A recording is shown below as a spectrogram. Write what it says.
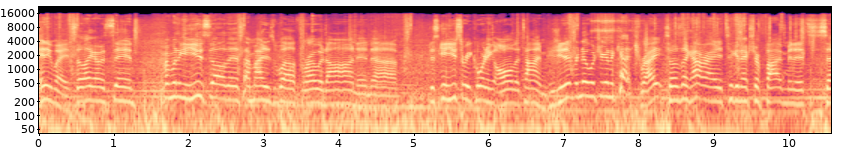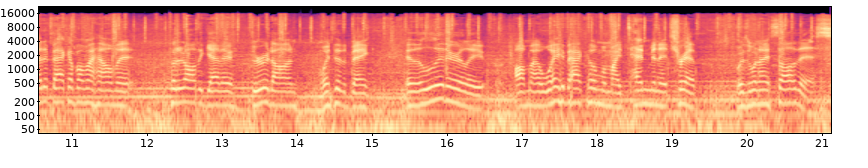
Anyway, so like I was saying, if I'm gonna get used to all this, I might as well throw it on and uh, just get used to recording all the time because you never know what you're gonna catch, right? So I was like, all right, it took an extra five minutes, set it back up on my helmet, put it all together, threw it on, went to the bank, and literally on my way back home on my 10 minute trip was when I saw this.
